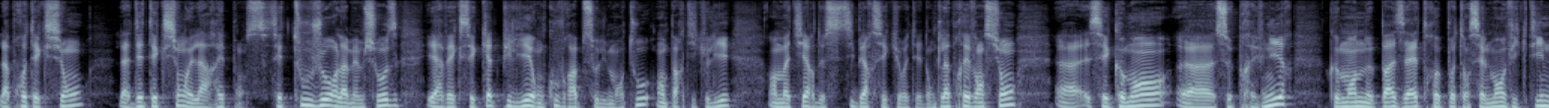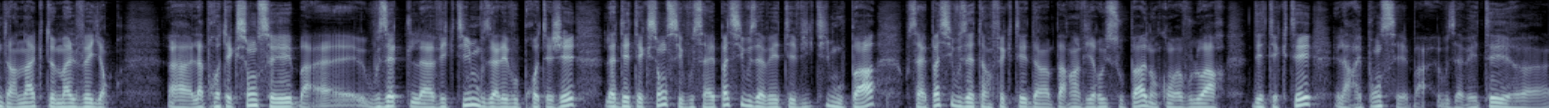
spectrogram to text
la protection, la détection et la réponse. C'est toujours la même chose et avec ces quatre piliers, on couvre absolument tout, en particulier en matière de cybersécurité. Donc la prévention, c'est comment se prévenir, comment ne pas être potentiellement victime d'un acte malveillant. Euh, la protection, c'est bah, vous êtes la victime, vous allez vous protéger. La détection, c'est vous savez pas si vous avez été victime ou pas, vous savez pas si vous êtes infecté par un virus ou pas, donc on va vouloir détecter. Et la réponse, c'est bah, vous avez été euh,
